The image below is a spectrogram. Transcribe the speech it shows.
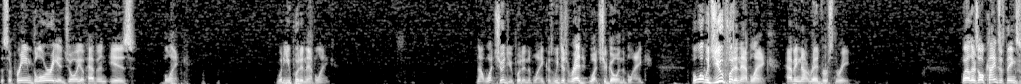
The supreme glory and joy of heaven is blank. What do you put in that blank? Now, what should you put in the blank? Because we just read what should go in the blank. But what would you put in that blank, having not read verse 3? Well, there's all kinds of things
